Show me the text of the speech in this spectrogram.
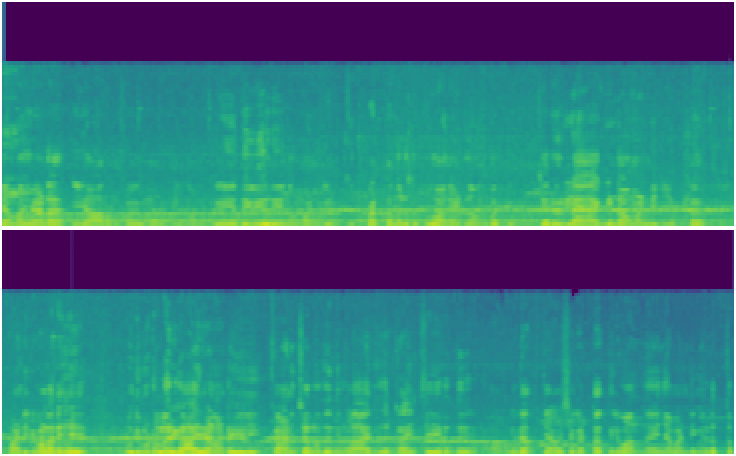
യമഹയുടെ ഈ ആർ വൺ ഫൈവ് മോഡൽ നമുക്ക് ഏത് ഗിയറിൽ നിന്നും വണ്ടി എടുത്ത് പെട്ടെന്ന് എടുത്ത് പോകാനായിട്ട് നമുക്ക് പറ്റും. ചെറിയൊരു ലാഗ് ഉണ്ടാവും വണ്ടിക്ക് പക്ഷേ വണ്ടിക്ക് വളരെ ബുദ്ധിമുട്ടുള്ള ഒരു കാര്യമാണ് ഈ കാണിച്ചു തന്നത്. നിങ്ങൾ ആരും ഇത് ട്രൈ ചെയ്യരുത്. നമ്മളൊരു അത്യാവശ്യ ഘട്ടത്തിൽ വന്നു കഴിഞ്ഞാൽ വണ്ടി ഇങ്ങനെ എടുത്ത്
